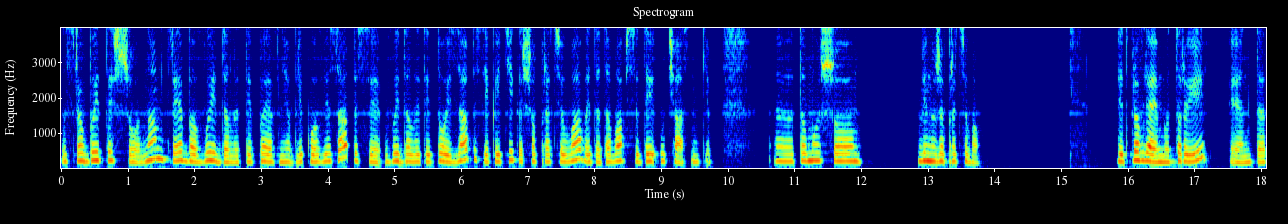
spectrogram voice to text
зробити що? Нам треба видалити певні облікові записи, видалити той запис, який тільки що працював і додавав сюди учасників. Е, Тому що він уже працював. Відправляємо 3, Enter,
